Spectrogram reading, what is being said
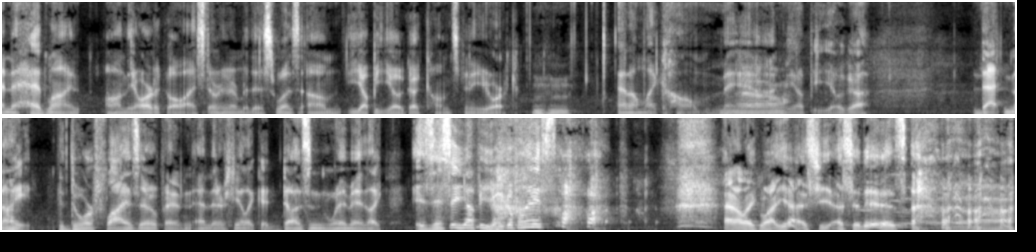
and the headline on the article, I still remember this, was um, Yuppie Yoga comes to New York. Mm-hmm. And I'm like, oh man, Wow. Yuppie Yoga. That night, the door flies open and there's you know like a dozen women. Like, is this a Yuppie Yoga place? and I'm like, well, yes, yes, it is. Uh,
